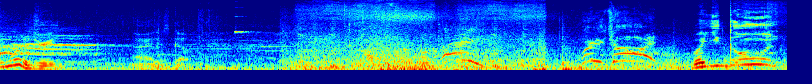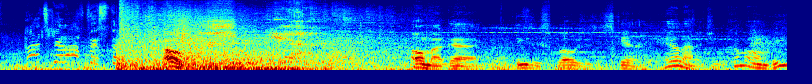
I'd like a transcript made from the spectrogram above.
You know the drill. Where you going? Let's get off this thing! Oh. Oh my god. These explosions will scare the hell out of you. Come on, B.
